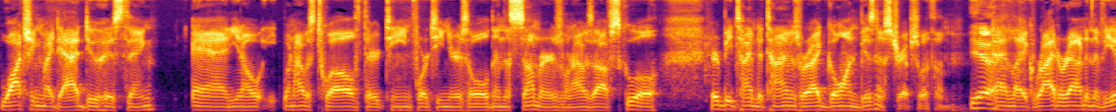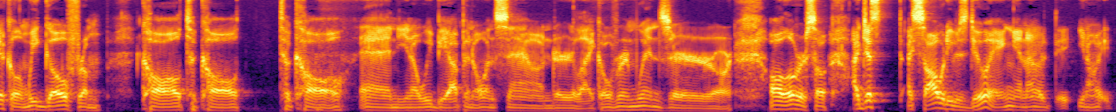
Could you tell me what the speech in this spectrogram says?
watching my dad do his thing. And, you know, when I was 12, 13, 14 years old in the summers when I was off school, there'd be time to times where I'd go on business trips with him. Yeah. And like ride around in the vehicle and we'd go from call to call to call and you know we'd be up in Owen Sound or like over in Windsor or all over so I just I saw what he was doing and I would you know it,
